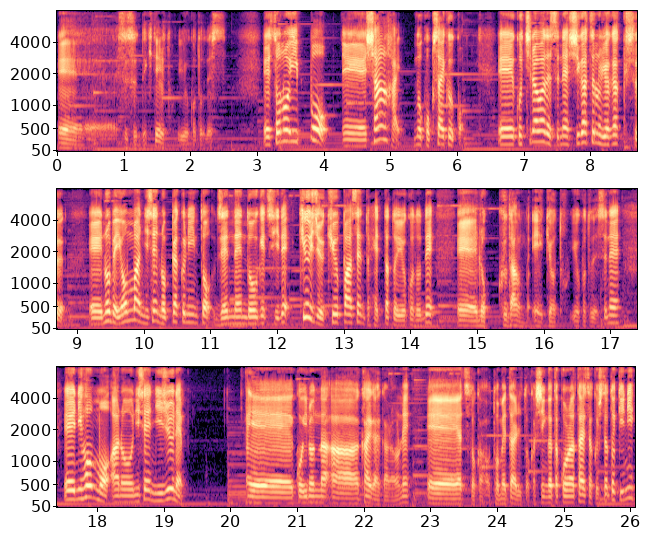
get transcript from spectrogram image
えー、進んできているということです。その一方、えー、上海の国際空港、えー、こちらはですね、4月の予約数、えー、延べ42,600人と前年同月比で99%減ったということで、えー、ロックダウンの影響ということですね。えー、日本もあの2020年、えー、こういろんなあ海外からのね、えー、やつとかを止めたりとか、新型コロナ対策したときに、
